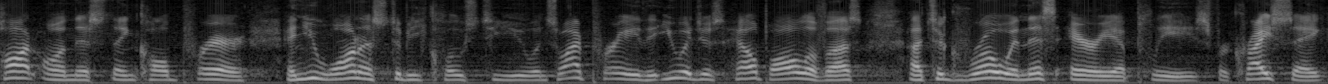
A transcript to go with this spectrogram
taught on this thing called prayer, and you want us to be close to you. And so I pray that you would just help all of us uh, to grow in this area, please. For Christ's sake,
